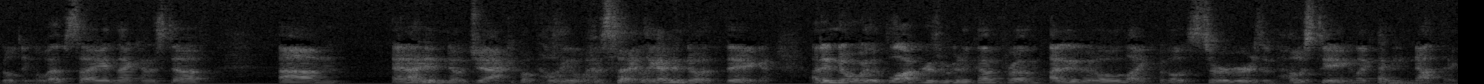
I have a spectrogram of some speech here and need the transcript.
building a website and that kind of stuff. Um, and I didn't know jack about building a website. Like I didn't know a thing. I didn't know where the bloggers were going to come from. I didn't know like about servers and hosting. Like I knew nothing.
